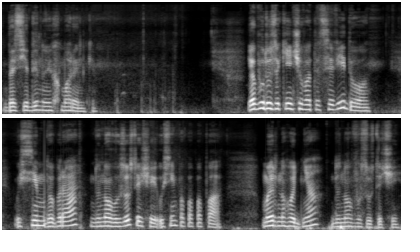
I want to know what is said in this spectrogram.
Без єдиної хмаринки. Я буду закінчувати це відео. Усім добра, до нових зустрічей, усім па-па-па-па. Мирного дня, до нових зустрічей.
